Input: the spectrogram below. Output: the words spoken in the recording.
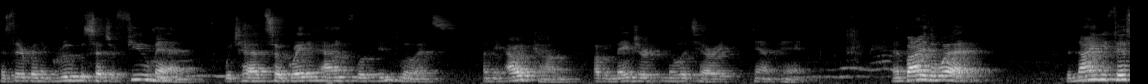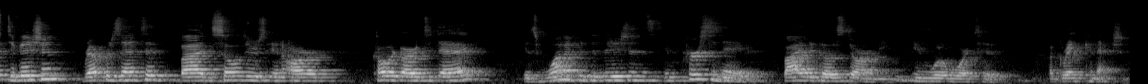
has there been a group of such a few men which had so great an influ- influence on the outcome of a major military campaign. And by the way, the 95th Division, represented by the soldiers in our color guard today, is one of the divisions impersonated by the Ghost Army in World War II. A great connection.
